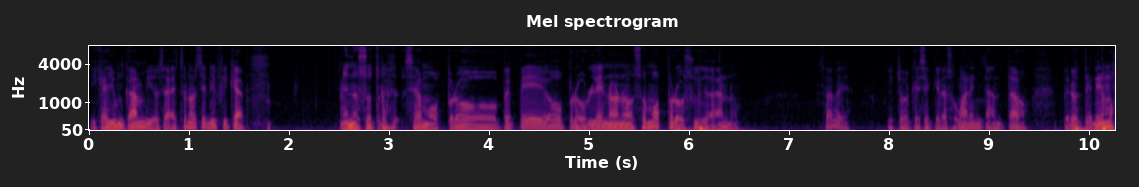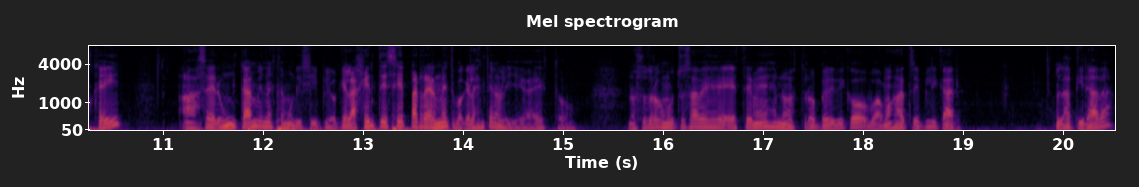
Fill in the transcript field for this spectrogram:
y que hay un cambio. O sea, esto no significa que nosotros seamos pro PP o pro ULE, no, no, somos pro ciudadanos, ¿sabes? Y todo el que se quiera sumar, encantado. Pero tenemos que ir a hacer un cambio en este municipio, que la gente sepa realmente, porque a la gente no le llega esto. Nosotros, como tú sabes, este mes en nuestro periódico vamos a triplicar la tirada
